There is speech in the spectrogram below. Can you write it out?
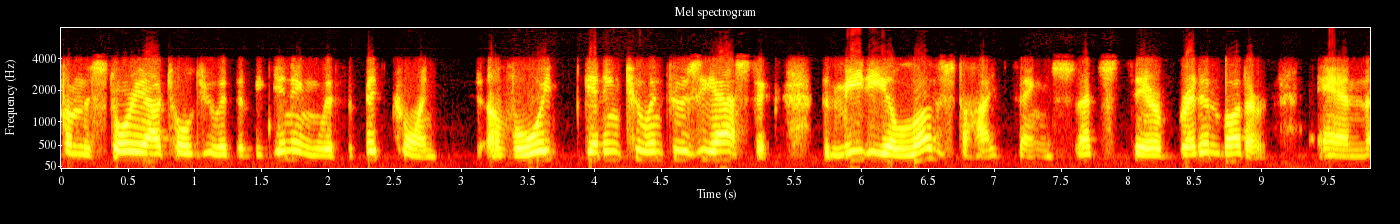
from the story I told you at the beginning with the Bitcoin, avoid getting too enthusiastic. The media loves to hype things. That's their bread and butter, and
